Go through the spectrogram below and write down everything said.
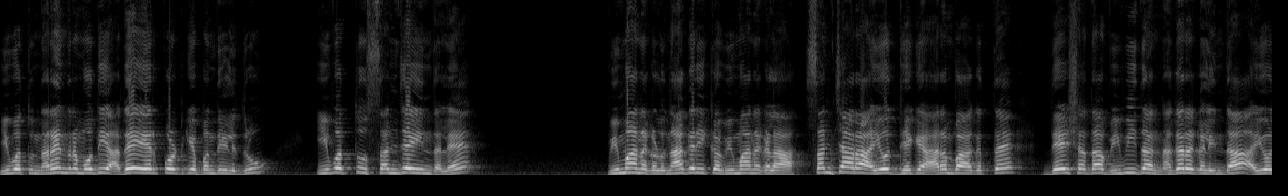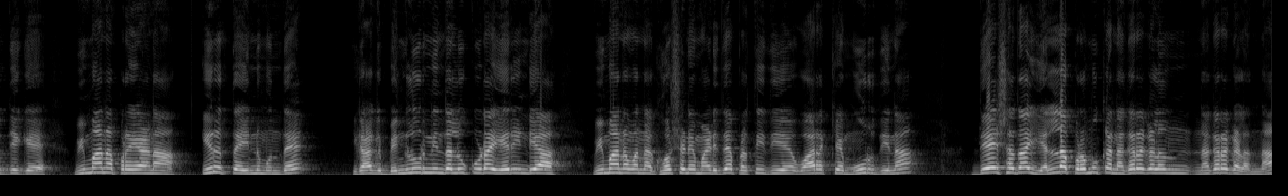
ಇವತ್ತು ನರೇಂದ್ರ ಮೋದಿ ಅದೇ ಏರ್ಪೋರ್ಟ್ಗೆ ಬಂದಿಳಿದ್ರು. ಇವತ್ತು ಸಂಜೆಯಿಂದಲೇ ವಿಮಾನಗಳು, ನಾಗರಿಕ ವಿಮಾನಗಳ ಸಂಚಾರ ಅಯೋಧ್ಯೆಗೆ ಆರಂಭ ಆಗುತ್ತೆ. ದೇಶದ ವಿವಿಧ ನಗರಗಳಿಂದ ಅಯೋಧ್ಯೆಗೆ ವಿಮಾನ ಪ್ರಯಾಣ ಇರುತ್ತೆ ಇನ್ನು ಮುಂದೆ. ಹೀಗಾಗಿ ಬೆಂಗಳೂರಿನಿಂದಲೂ ಕೂಡ ಏರ್ ಇಂಡಿಯಾ ವಿಮಾನವನ್ನು ಘೋಷಣೆ ಮಾಡಿದೆ ಪ್ರತಿ ವಾರಕ್ಕೆ ಮೂರು ದಿನ. ದೇಶದ ಎಲ್ಲ ಪ್ರಮುಖ ನಗರಗಳನ್ನು ನಗರಗಳನ್ನು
